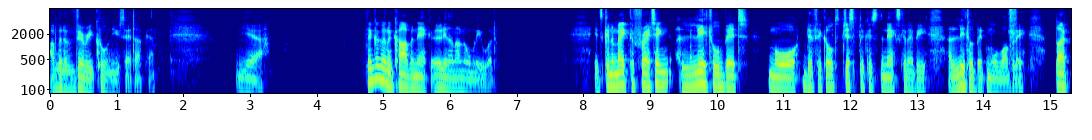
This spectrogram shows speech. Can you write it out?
I've got a very cool new setup here. Yeah. I think I'm going to carve a neck earlier than I normally would. It's going to make the fretting a little bit more difficult just because the neck's going to be a little bit more wobbly. But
